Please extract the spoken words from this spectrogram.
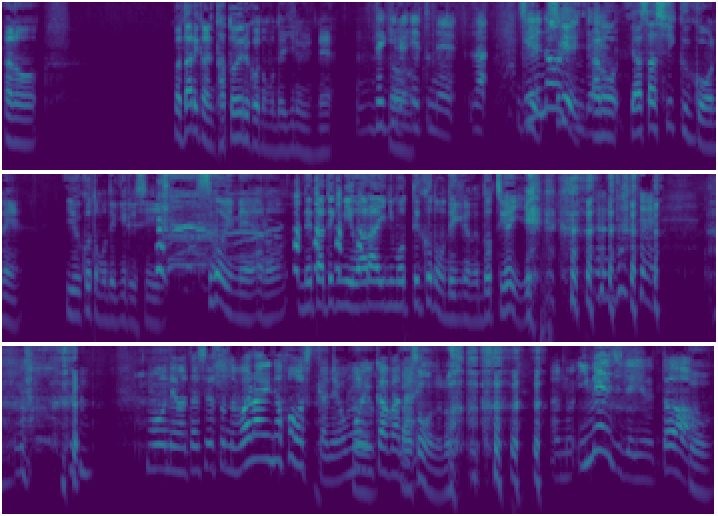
あの、まあ、誰かに例えることもできるよね。できるう。んえっとね、芸能次人で、あの、優しくこうね、言うこともできるし、すごいね、あの、ネタ的に笑いに持っていくこともできるので、どっちがいい？もうね、私はその笑いの方しかね、思い浮かばない。あ、そうなの？あの、イメージで言ううと、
